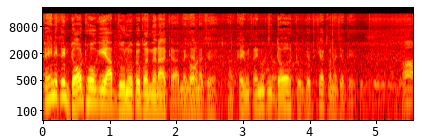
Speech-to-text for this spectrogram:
कहीं ना कहीं डॉट होगी आप दोनों पे वंदना का मैं जानना चाहूँ। हाँ कहीं कहीं कुछ डॉट हो गया तो क्या करना चाहते हैं? हाँ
